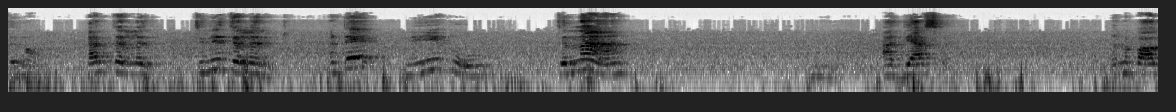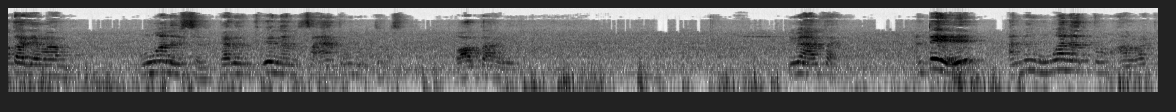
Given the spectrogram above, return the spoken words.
తిన్నాం. కానీ తినలేదు. తిని తినలేదు అంటే నీకు తిన్న. ఆ ధ్యాస నన్ను పాలు తాగేవా? అన్న. నువ్వు అనేసాను కానీ అందుకే నన్ను సాయంత్రం గుర్తొచ్చింది పాలు తాగలేదు. ఇవి ఆడతాయి అంటే అన్ని నువ్వు అనేస్తాం అలవాటు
